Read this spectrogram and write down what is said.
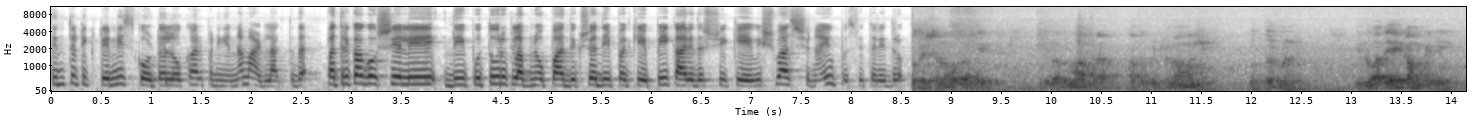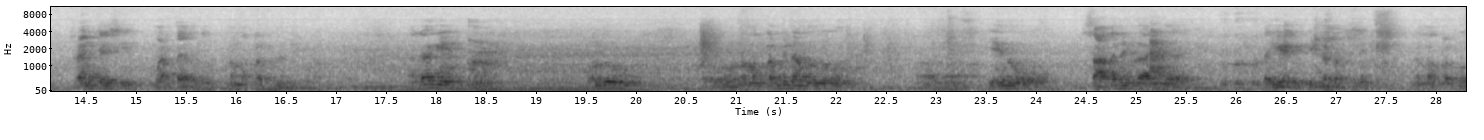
ಸಿಂಥೆಟಿಕ್ ಟೆನ್ನಿಸ್ ಕೋರ್ಟ್ ಲೋಕಾರ್ಪಣೆಯನ್ನ ಮಾಡಲಾಗ್ತದೆ. ಪತ್ರಿಕಾಗೋಷ್ಠಿಯಲ್ಲಿ ದಿ ಪುತ್ತೂರು ಕ್ಲಬ್ನ ಉಪಾಧ್ಯಕ್ಷ ದೀಪಕ್ ಕೆಪಿ, ಕಾರ್ಯದರ್ಶಿ ಕೆ ವಿಶ್ವಾಸ್ ಶೆನಾಯಿ ಉಪಸ್ಥಿತರಿದ್ದರು. ಇದು ಅದೇ ಕಂಪನಿ ಫ್ರಾಂಚೈಸಿ ಮಾಡ್ತಾ ಇರೋದು ನಮ್ಮ ಕ್ಲಬ್ನಲ್ಲಿ ಹಾಗಾಗಿ ಒಂದು ನಮ್ಮ ಕ್ಲಬ್ಬಿನ ಒಂದು ಏನು ಸಾಧನೆಗಳಾಗಿದೆ ಅಂತ ಹೇಳಲಿಕ್ಕೆ ಇಷ್ಟಪಡ್ತೀನಿ. ನಮ್ಮ ಕ್ಲಬ್ಬು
